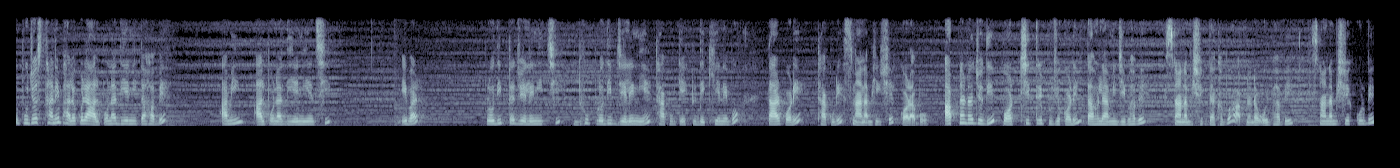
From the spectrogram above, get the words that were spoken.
তো পুজোর স্থানে ভালো করে আলপনা দিয়ে নিতে হবে। আমি আলপনা দিয়ে নিয়েছি। এবার প্রদীপটা জেলে নিচ্ছি। ধূপ প্রদীপ জেলে নিয়ে ঠাকুরকে একটু দেখিয়ে নেব। তারপরে ঠাকুরে স্নানাভিষেক করাবো। আপনারা যদি পটচিত্রে পুজো করেন, তাহলে আমি যেভাবে স্নানাভিষেক দেখাবো, আপনারা ওইভাবেই স্নানাভিষেক করবেন।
